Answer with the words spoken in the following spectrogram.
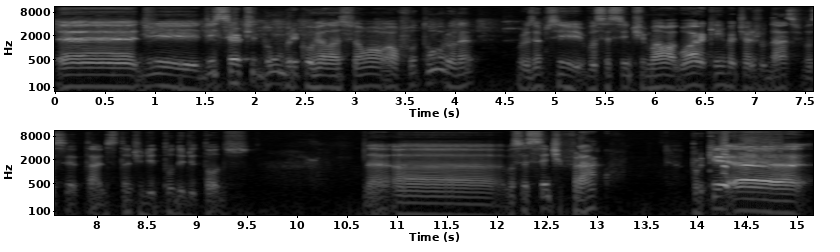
é, de, de incertidumbre com relação ao, ao, futuro, né? Por exemplo, se você se sentir mal agora, quem vai te ajudar se você está distante de tudo e de todos? Né? Uh, você se sente fraco. Porque, uh,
